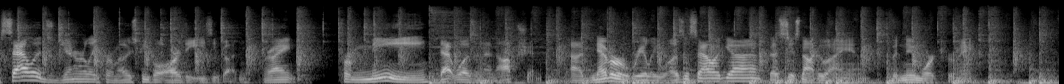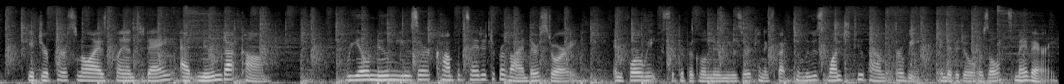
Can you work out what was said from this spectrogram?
Salads, generally, for most people, are the easy button, right? For me, that wasn't an option. I never really was a salad guy. That's just not who I am. But Noom worked for me. Get your personalized plan today at Noom.com. Real Noom user compensated to provide their story. In four weeks, the typical Noom user can expect to lose one to two pounds per week. Individual results may vary.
